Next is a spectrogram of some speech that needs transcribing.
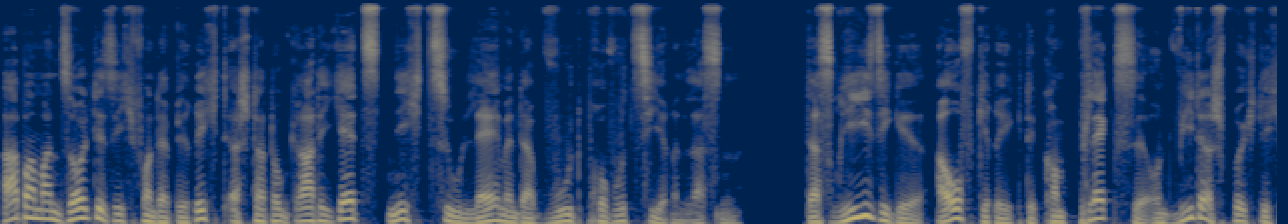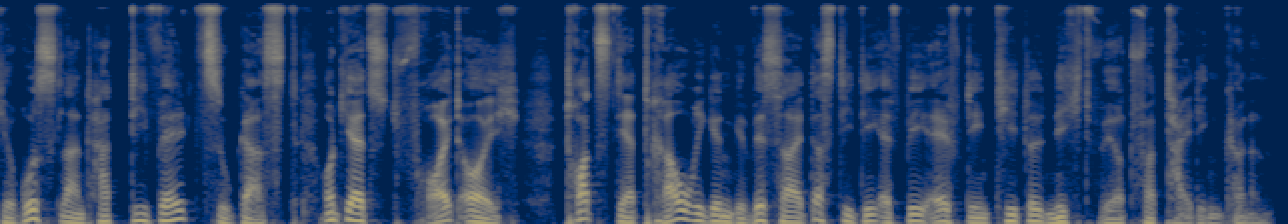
aber man sollte sich von der Berichterstattung gerade jetzt nicht zu lähmender Wut provozieren lassen. Das riesige, aufgeregte, komplexe und widersprüchliche Russland hat die Welt zu Gast. Und jetzt freut euch, trotz der traurigen Gewissheit, dass die DFB 11 den Titel nicht wird verteidigen können.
